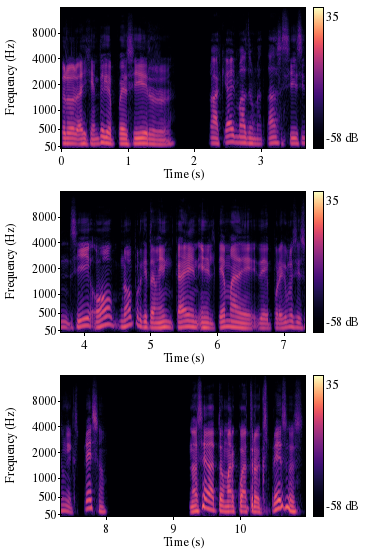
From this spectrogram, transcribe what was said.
Pero hay gente que puede decir No, aquí hay más de una taza. sí, sí, sí, o no, porque también cae en en el tema de de, por ejemplo, si es un expreso. No se va a tomar 4 expresos.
